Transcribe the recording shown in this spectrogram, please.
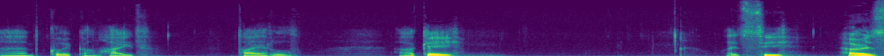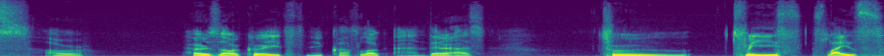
and click on hide title. Okay let's see here's our here's our create new catalog and there has two three slides.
